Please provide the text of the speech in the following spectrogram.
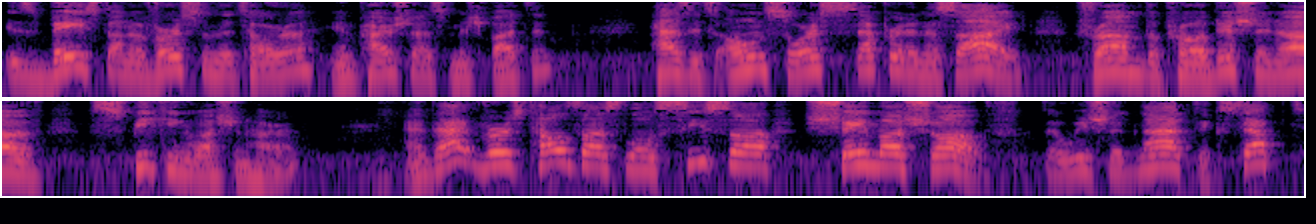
is based on a verse in the Torah in Parshas Mishpatim, has its own source separate and aside from the prohibition of speaking Lashon Hara. And that verse tells us, Lo sisa shema shav, that we should not accept,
